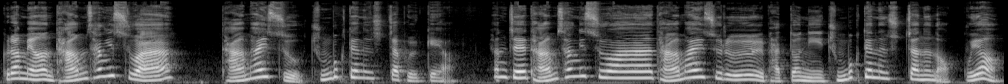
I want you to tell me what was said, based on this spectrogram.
그러면 다음 상위수와 다음 하위수 중복되는 숫자 볼게요. 현재 다음 상위수와 다음 하위수를 봤더니 중복되는 숫자는 없고요.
